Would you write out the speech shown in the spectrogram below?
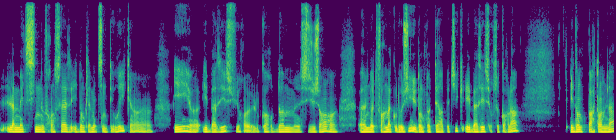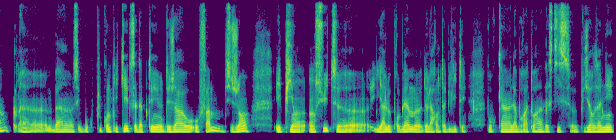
la médecine française et donc la médecine théorique hein, est, basée sur le corps d'homme cisgenre. notre pharmacologie et donc notre thérapeutique est basée sur ce corps-là. Et donc, partant de là, euh, ben, c'est beaucoup plus compliqué de s'adapter déjà aux, femmes, cisgenres. Et puis ensuite, euh, il y a le problème de la rentabilité. Pour qu'un laboratoire investisse plusieurs années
